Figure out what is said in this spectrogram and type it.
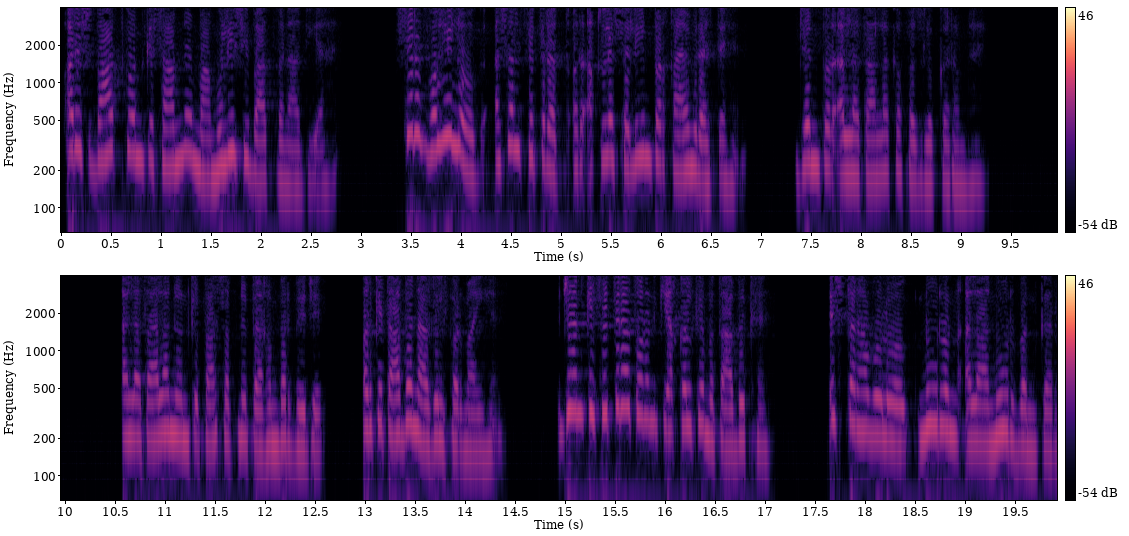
اور اس بات کو ان کے سامنے معمولی سی بات بنا دیا ہے۔ صرف وہی لوگ اصل فطرت اور عقل سلیم پر قائم رہتے ہیں جن پر اللہ تعالیٰ کا فضل و کرم ہے۔ اللہ تعالیٰ نے ان کے پاس اپنے پیغمبر بھیجے اور کتابیں نازل فرمائی ہیں جو ان کی فطرت اور ان کی عقل کے مطابق ہیں۔ اس طرح وہ لوگ نور ان اللہ نور بن کر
